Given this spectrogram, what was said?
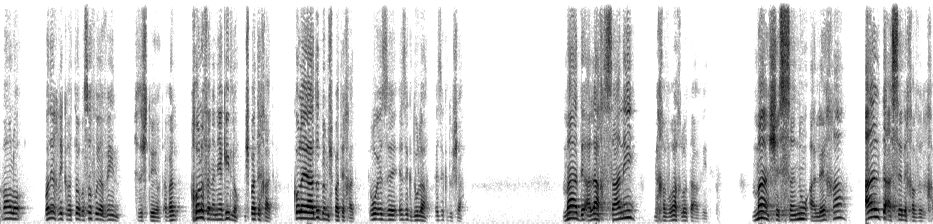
אמר לו, בוא נלך לקראתו, בסוף הוא יבין שזה שטויות. אבל בכל אופן, אני אגיד לו, משפט אחד. כל היהדות במשפט אחד. תראו איזה, איזה גדולה, איזה קדושה. מה דהלך שני לחברך לא תעביד. מה ששנוא עליך, אל תעשה לחברך.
